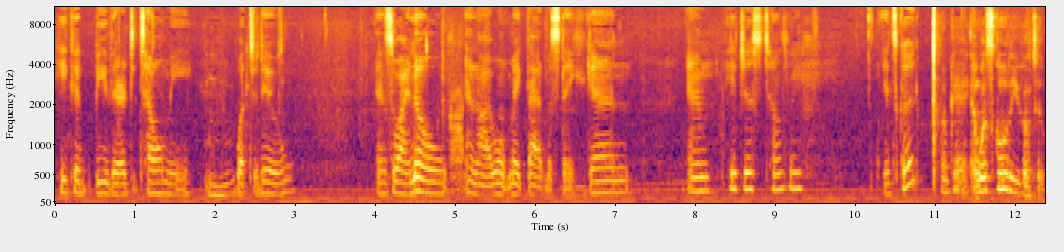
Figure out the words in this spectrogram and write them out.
he could be there to tell me Mm-hmm. what to do. And so I know, and I won't make that mistake again. And he just tells me it's good. Okay. And what school do you go to?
